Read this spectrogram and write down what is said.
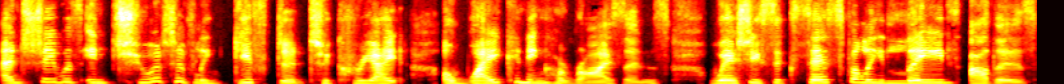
and she was intuitively gifted to create awakening horizons where she successfully leads others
